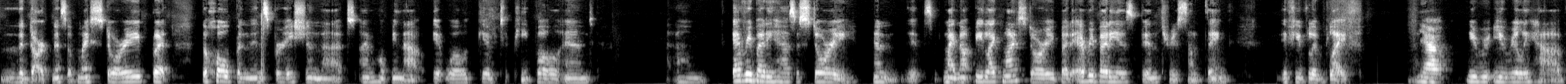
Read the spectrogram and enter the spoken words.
the darkness of my story, but the hope and the inspiration that I'm hoping that it will give to people. And um, everybody has a story, and it might not be like my story, but everybody has been through something if you've lived life. Yeah, you you really have.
